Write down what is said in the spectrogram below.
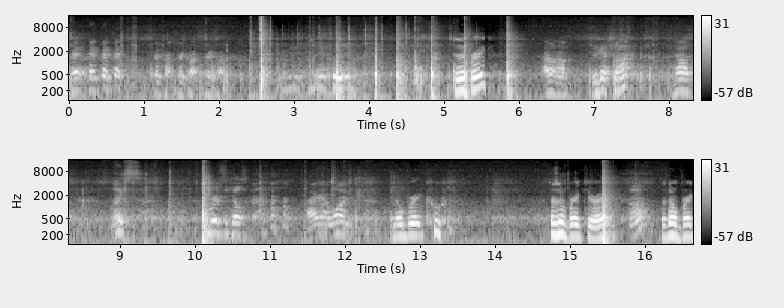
Quick, quick, quick, quick. Straight across, straight across, straight across. Did it break? I don't know. They got shot? No. Nice. Two mercy kills. I got one. No break. Whew. There's no break here, right? Huh? There's no break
